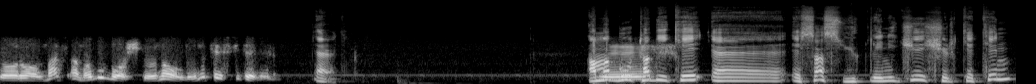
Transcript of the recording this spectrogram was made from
doğru olmaz. Ama bu boşluğun olduğunu tespit edelim. Evet. Ama bu Ee, tabii ki e, esas yüklenici şirketin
